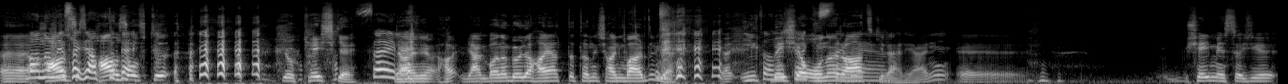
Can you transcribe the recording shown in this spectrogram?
e, Bana mesaj attı House de. of the Yok keşke. Söyle. Yani ha- yani bana böyle hayatta tanış hani vardır ya. yani ilk Tanışmak 5'e 10'a istedi rahat girer yani. Ee, şey mesajı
